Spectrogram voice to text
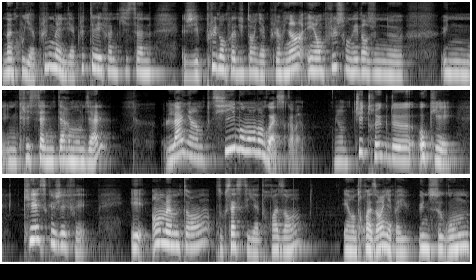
D'un coup, il n'y a plus de mail, il n'y a plus de téléphone qui sonne, j'ai plus d'emploi du temps, il n'y a plus rien. Et en plus, on est dans une, une, une crise sanitaire mondiale là, il y a un petit moment d'angoisse quand même. Il y a un petit truc de, ok, qu'est-ce que j'ai fait? Et en même temps, donc ça c'était il y a trois ans, et en trois ans, il n'y a pas eu une seconde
